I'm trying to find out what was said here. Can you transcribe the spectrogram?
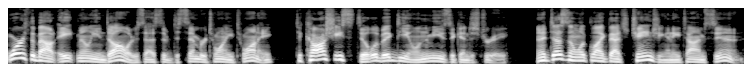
Worth about $8 million as of December 2020, Tekashi's still a big deal in the music industry, and it doesn't look like that's changing anytime soon.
